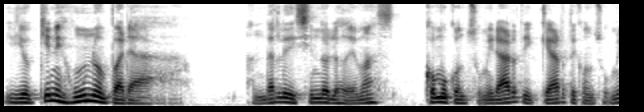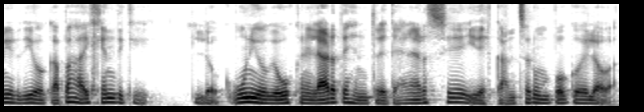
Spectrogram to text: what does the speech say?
Y digo, ¿quién es uno para andarle diciendo a los demás cómo consumir arte y qué arte consumir? Digo, capaz hay gente que lo único que busca en el arte es entretenerse y descansar un poco de lo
